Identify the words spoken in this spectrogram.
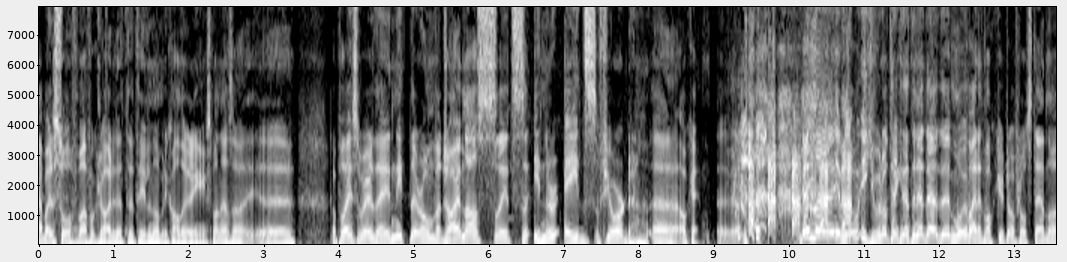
Jeg bare så for meg å forklare dette til en amerikaner eller engelskmann. Jeg sa, uh, a place where they knit their own vaginas, it's inner AIDS fjord. Uh, ok. Eh, men uh, ikke for å trekke dette ned, det, det må jo være et vakkert og flott sted. Nå,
